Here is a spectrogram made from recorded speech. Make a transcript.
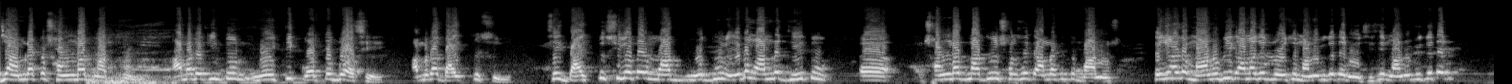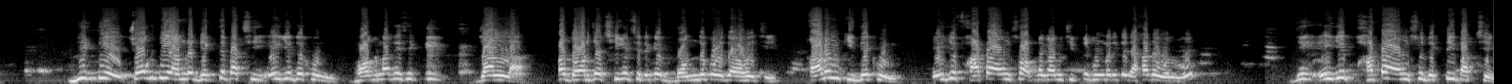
যে আমরা একটা সংবাদ মাধ্যম, আমাদের কিন্তু নৈতিক কর্তব্য আছে, আমরা দায়িত্বশীল। সেই দায়িত্বশীলতার মাধ- মাধ্যমে, এবং আমরা যেহেতু সংবাদ মাধ্যমের সাথে সাথে আমরা কিন্তু মানুষ। সেই জন্য একটা মানবিক আমাদের রয়েছে, মানবিকতা রয়েছে। সেই মানবিকতার দিক দিয়ে, চোখ দিয়ে আমরা দেখতে পাচ্ছি, এই যে দেখুন, ভগ্নাদেশ একটি জানলা বা দরজা ছিল, সেটাকে বন্ধ করে দেওয়া হয়েছে। কারণ কি? দেখুন, এই যে ফাটা অংশ, আপনাকে আমি চিত্র সাংবাদিককে দেখাতে বলব, যে এই যে ফাটা অংশ দেখতেই পাচ্ছেন,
